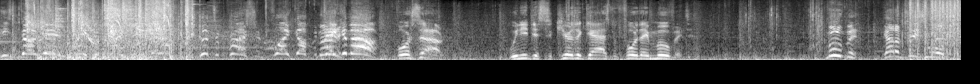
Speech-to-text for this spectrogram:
He's dug in! Good suppression! Flank up and take him out! Force out. We need to secure the gas before they move it. Movement! Got a visual!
